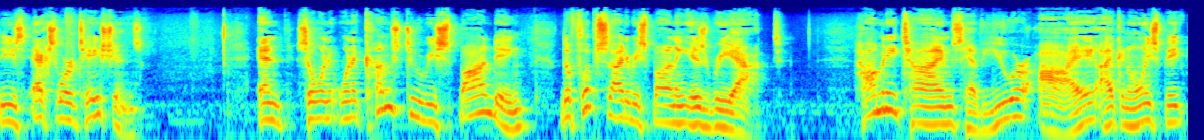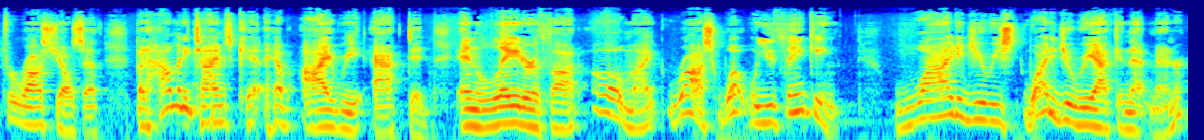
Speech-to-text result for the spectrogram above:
these exhortations. And so when it, when it comes to responding, the flip side of responding is react. How many times have you or I, I can only speak for Ross Jelseth, but how many times have I reacted and later thought, oh, Mike, Ross, what were you thinking? Why did you re- why did you react in that manner?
